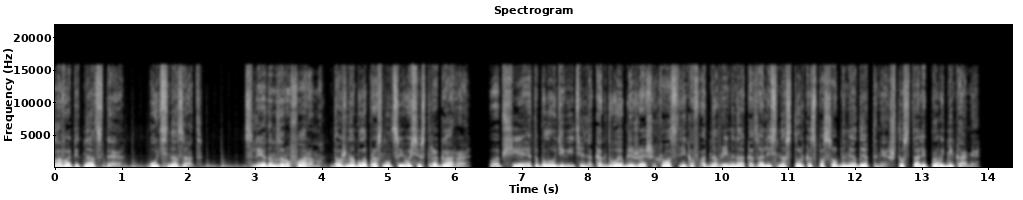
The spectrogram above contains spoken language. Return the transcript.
Глава 15. Путь назад. Следом за Руфаром должна была проснуться его сестра Гара. Вообще, это было удивительно, как двое ближайших родственников одновременно оказались настолько способными адептами, что стали проводниками.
